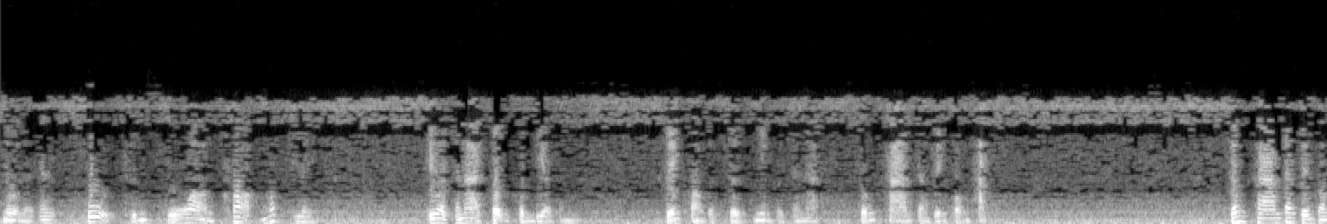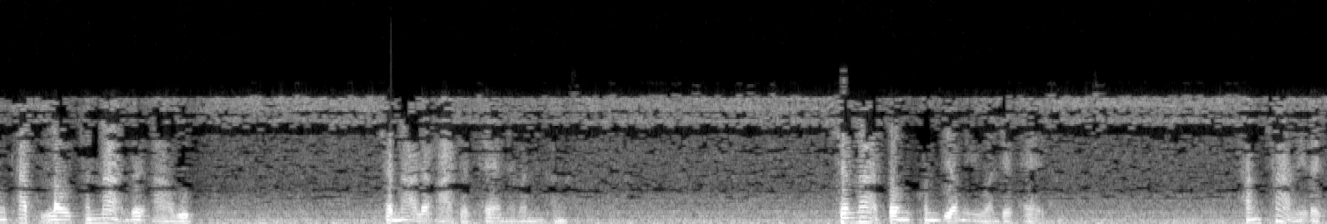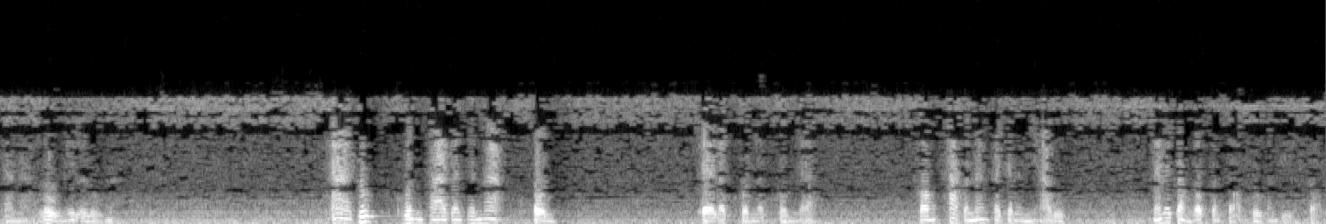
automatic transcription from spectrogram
โน่นเลยถ้าพูดถึงกว้างครอบมดเลยที่ว่าชนะตนคนเดียวทั้งเป็นของประเสริฐยิ่งกว่าชนะ สงครามตั้งเป็นของทัพ สงครามตั้งเป็นของทัพเราชนะด้วยอาวุธ ชนะแล้วอาจจะแพ้ในวันหนึ่งข้างหน้าชนะตนคนเดียวไม่มีวันจะแพ้ทั้งชาตินี้ได้ชนะ โลกนี้ละโลกนะถ้าทุกคนพากันชนะตน แต่ละคนละคนแล้วกองทัพนั้นก็จะไม่มีอาวุธและไม่ต้องรบกันต่อสู้กันดีต่อ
